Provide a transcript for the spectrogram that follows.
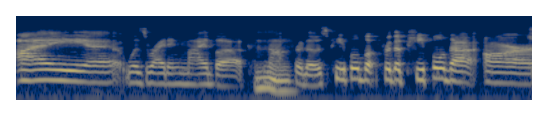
I uh, was writing my book not for those people, but for the people that are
